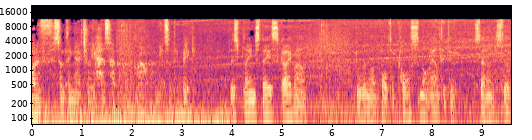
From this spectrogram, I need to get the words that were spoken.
What if something actually has happened on the ground? I mean, something big. This plane stays skybound. You will not alter course nor altitude. Is that understood?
